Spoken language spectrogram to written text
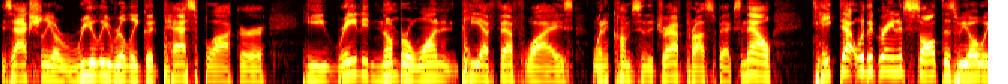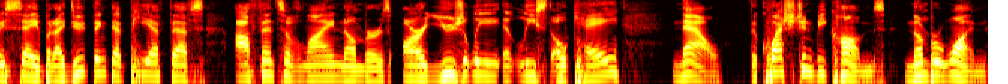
is actually a really, really good pass blocker. He rated number one PFF wise when it comes to the draft prospects. Now, take that with a grain of salt, as we always say, but I do think that PFF's offensive line numbers are usually at least okay. Now, the question becomes number one,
